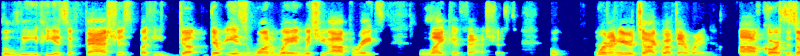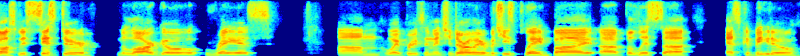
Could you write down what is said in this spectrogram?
believe he is a fascist, but he do, there is one way in which he operates like a fascist. But we're not here to talk about that right now. Uh, of course, there's also his sister, Milagro Reyes, um, who I briefly mentioned earlier, but she's played by uh, Belissa Escobedo.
